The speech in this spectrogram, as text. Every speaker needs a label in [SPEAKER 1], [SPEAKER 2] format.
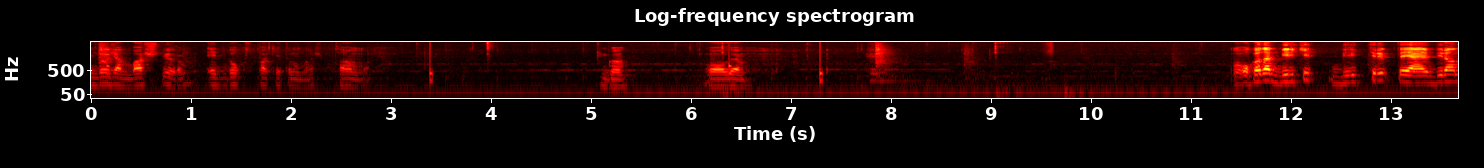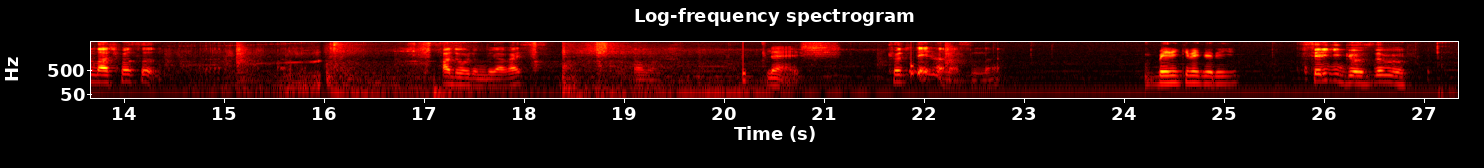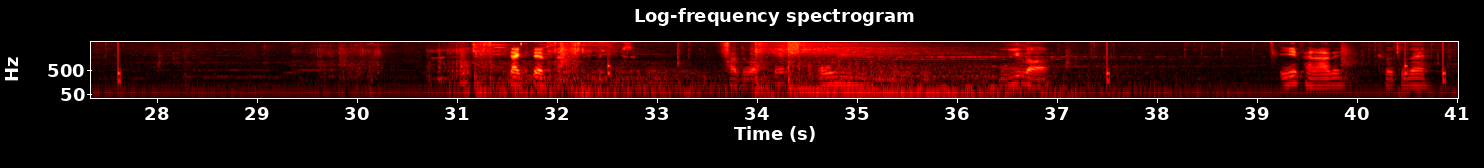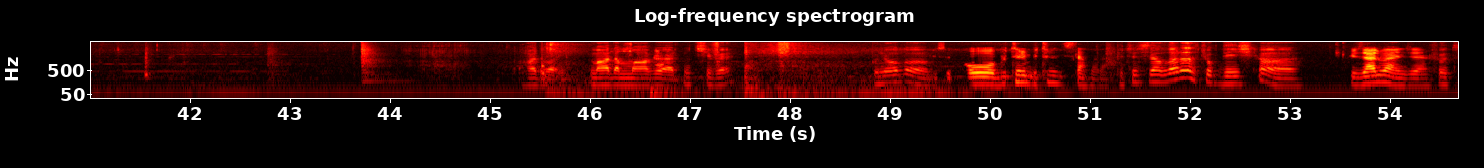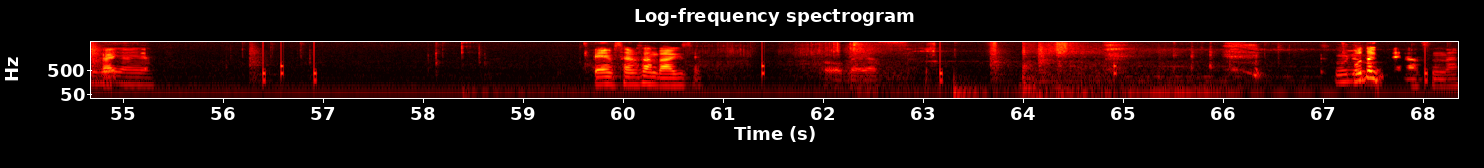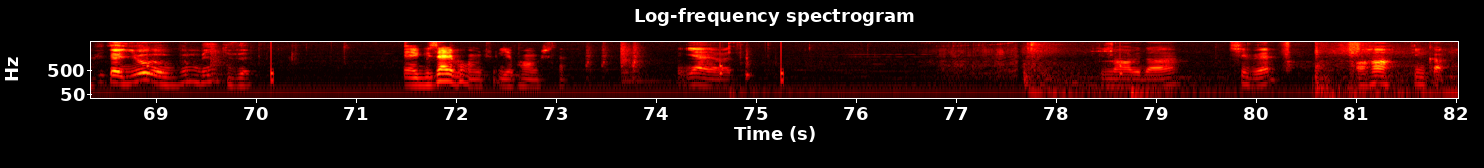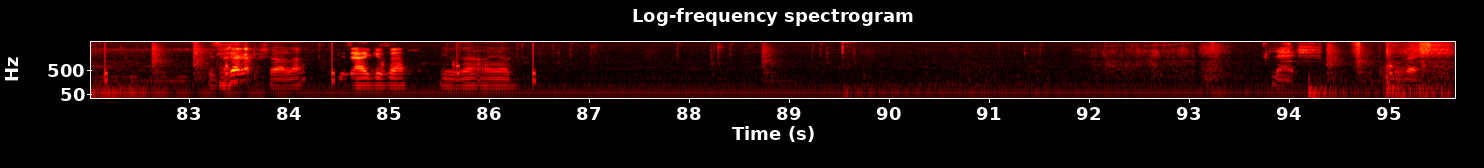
[SPEAKER 1] Şimdi hocam başlıyorum. 59 paketim var. Tamam mı?
[SPEAKER 2] Go.
[SPEAKER 1] Oğlum. O kadar birikip biriktirip de yani bir anda açması Hadi oğlum bir guys. Tamam.
[SPEAKER 2] Leş.
[SPEAKER 1] Kötü değil lan aslında.
[SPEAKER 2] Benimkine göre iyi.
[SPEAKER 1] Seninki gözde mi?
[SPEAKER 2] Ya gidelim sen.
[SPEAKER 1] Hadi bakayım. Oy. İyi la.
[SPEAKER 2] İyi fena değil.
[SPEAKER 1] Kötü de. Hadi bak. Madem mavi verdin çivi. Bu ne oğlum?
[SPEAKER 2] Oo bütün bütün silahlara.
[SPEAKER 1] Bütün silahlar da çok değişik ha.
[SPEAKER 2] Güzel bence.
[SPEAKER 1] Kötü
[SPEAKER 2] Gayet
[SPEAKER 1] değil aynen.
[SPEAKER 2] Benim sarıdan daha güzel.
[SPEAKER 1] O beyaz. bu,
[SPEAKER 2] Bu da güzel aslında.
[SPEAKER 1] Ya yok bu değil güzel.
[SPEAKER 2] E, güzel yapamamış, yapamamışlar.
[SPEAKER 1] Yani evet. Mavi daha. Çivi. Aha finka.
[SPEAKER 2] Güzel.
[SPEAKER 1] Güzel yapmışlar lan.
[SPEAKER 2] Güzel güzel.
[SPEAKER 1] Güzel aynen. Bu beş.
